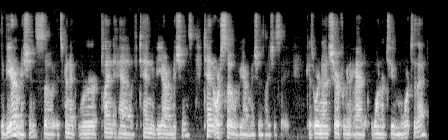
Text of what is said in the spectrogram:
the VR missions. So it's gonna we're planning to have 10 VR missions, 10 or so VR missions, I should say, because we're not sure if we're gonna add one or two more to that.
